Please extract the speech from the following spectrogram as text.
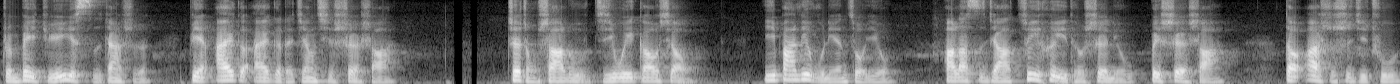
准备决一死战时，便挨个挨个地将其射杀。这种杀戮极为高效。1865年左右，阿拉斯加最后一头射牛被射杀。到20世纪初，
